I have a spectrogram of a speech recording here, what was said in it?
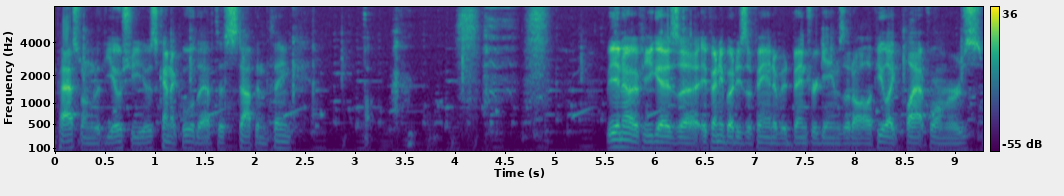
past one with Yoshi. It was kind of cool to have to stop and think. You know, if you guys, uh, if anybody's a fan of adventure games at all, if you like platformers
